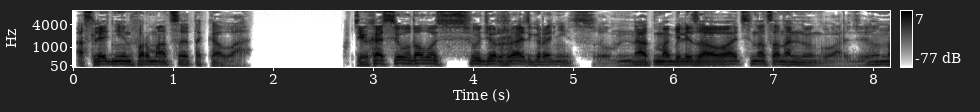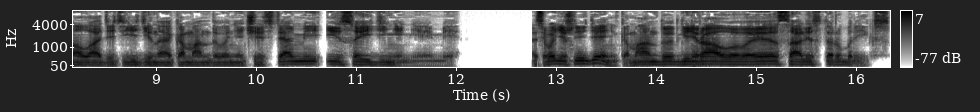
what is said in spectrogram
Последняя информация такова. В Техасе удалось удержать границу, отмобилизовать Национальную гвардию, наладить единое командование частями и соединениями. На сегодняшний день командует генерал ВВС Алистер Брикс.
